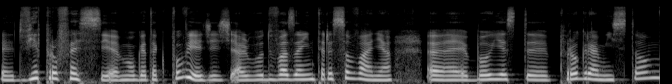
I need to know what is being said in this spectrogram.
dwie profesje, mogę tak powiedzieć, albo dwa zainteresowania, bo jest programistą,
